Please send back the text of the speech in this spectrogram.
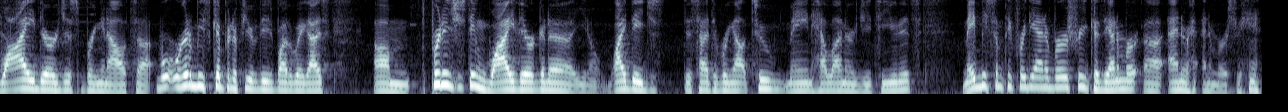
why they're just bringing out. Uh, we're, we're going to be skipping a few of these, by the way, guys. Um, it's pretty interesting why they're gonna, you know, why they just decided to bring out two main headliner GT units. Maybe something for the anniversary because the uh, anniversary,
